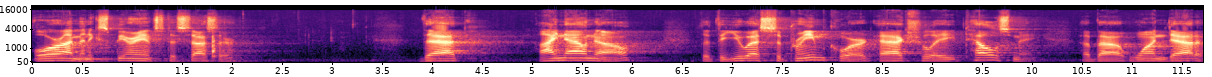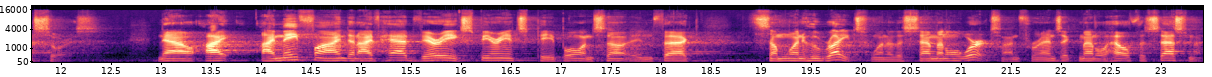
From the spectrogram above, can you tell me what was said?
or I'm an experienced assessor, that I now know that the U.S. Supreme Court actually tells me about one data source. Now, I, I may find, and I've had very experienced people, and so, in fact, someone who writes one of the seminal works on forensic mental health assessment,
